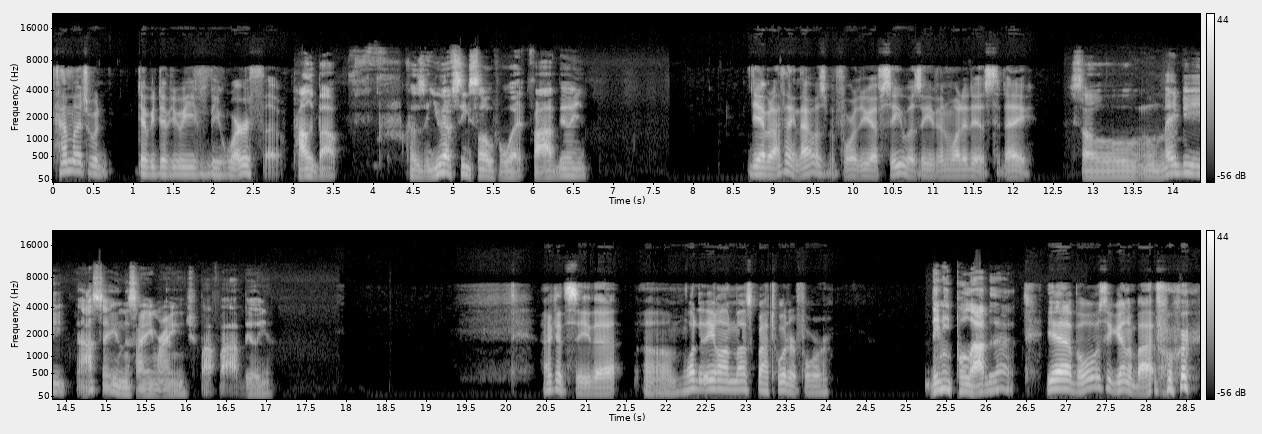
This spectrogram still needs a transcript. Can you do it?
How much would WWE even be worth though? Probably about because the UFC sold for what five billion. Yeah, but I think that was before the UFC was even what it is today. So maybe I say in the same range, about five billion. I could see that. Um, what did Elon Musk buy Twitter for? Didn't he pull out of that? Yeah, but what was he gonna buy it for?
